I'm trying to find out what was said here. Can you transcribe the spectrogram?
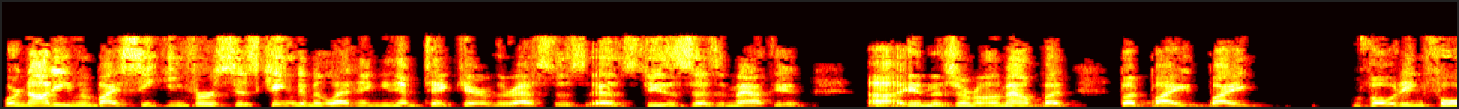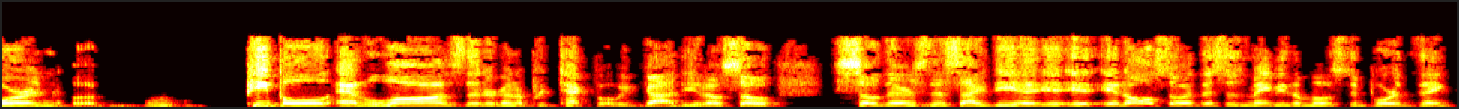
or not even by seeking first His kingdom and letting Him take care of the rest, as, as Jesus says in Matthew uh, in the Sermon on the Mount, but but by by voting for and uh, people and laws that are going to protect what we've got. You know, so so there's this idea. It, it, also, this is maybe the most important thing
